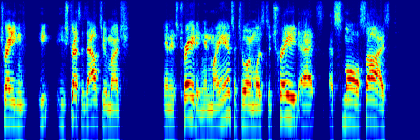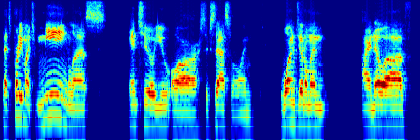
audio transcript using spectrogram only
trading. He he stresses out too much in his trading, and my answer to him was to trade at a small size that's pretty much meaningless until you are successful. And one gentleman I know of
